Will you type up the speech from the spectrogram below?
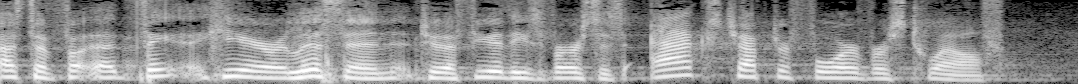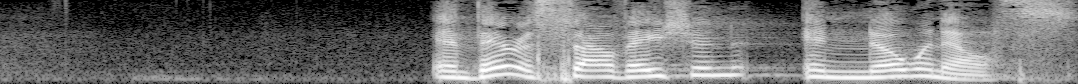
us to uh, think, hear, listen to a few of these verses. Acts chapter 4, verse 12. And there is salvation in no one else.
